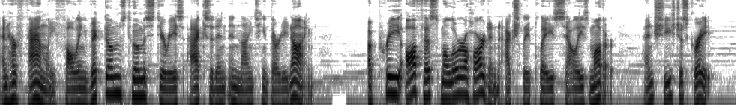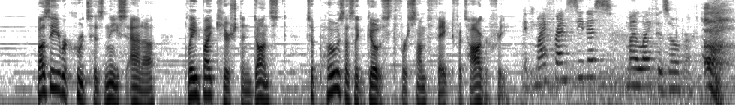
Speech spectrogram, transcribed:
and her family falling victims to a mysterious accident in 1939. A pre office Melora Hardin actually plays Sally's mother, and she's just great. Buzzy recruits his niece Anna, played by Kirsten Dunst, to pose as a ghost for some faked photography. If my friends see this, my life is over. Oh,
